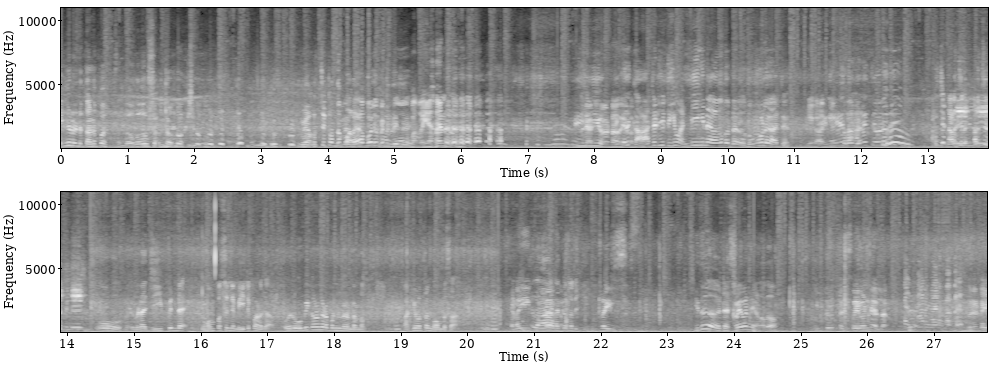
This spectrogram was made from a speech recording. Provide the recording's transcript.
എങ്ങനെയുണ്ട് തണുപ്പ്? സന്തോഷം. സന്തോഷം. വിറച്ചിട്ടൊന്നും പറയാൻ പോലും പറ്റത്തില്ല? കാറ്റടിച്ചിട്ട് ഈ വണ്ടി ഇങ്ങനെ ഇറങ്ങുന്നുണ്ടായിരുന്നു അതുപോലെ കാറ്റ്. ഓ ഇവിടെ ജീപ്പിന്റെ കോമ്പസിന്റെ മീറ്റപ്പ് നടക്കാം ഒരു റൂബിക്കോൺ കിടപ്പുണ്ട് രണ്ടെണ്ണം. ബാക്കി മൊത്തം കോമ്പസാ. ജീപ്പ്. ട്രെയിൽസ് ഇത് ടെസ്റ്റ് ഡ്രൈവ് വണ്ടിയാണോ അതോ? ഇത് ടെസ്റ്റ് ഡ്രൈവ് വണ്ടിയല്ല. ഒരു ഡേ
